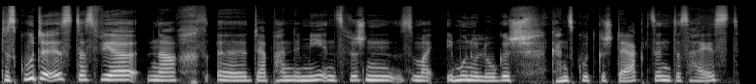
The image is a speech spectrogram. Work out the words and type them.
Das Gute ist, dass wir nach äh, der Pandemie inzwischen immunologisch ganz gut gestärkt sind. Das heißt,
